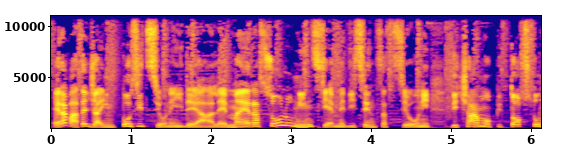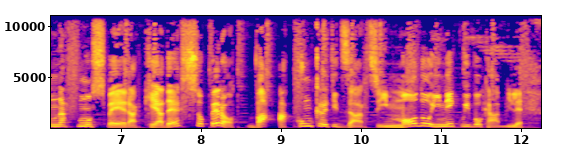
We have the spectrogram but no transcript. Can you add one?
Eravate già in posizione ideale, ma era solo un insieme di sensazioni, diciamo piuttosto un'atmosfera che adesso però va a concretizzarsi in modo inequivocabile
